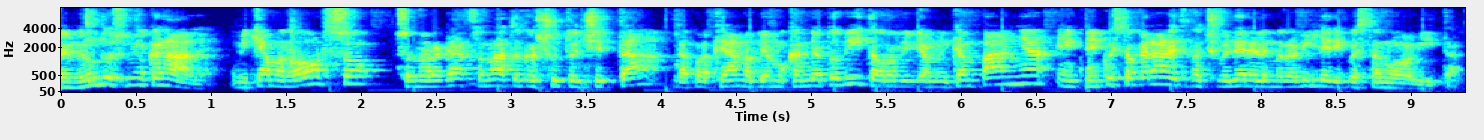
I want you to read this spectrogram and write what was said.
Benvenuto sul mio canale, mi chiamo Orso, sono un ragazzo nato e cresciuto in città, da qualche anno abbiamo cambiato vita, ora viviamo in campagna e in questo canale ti faccio vedere le meraviglie di questa nuova vita.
